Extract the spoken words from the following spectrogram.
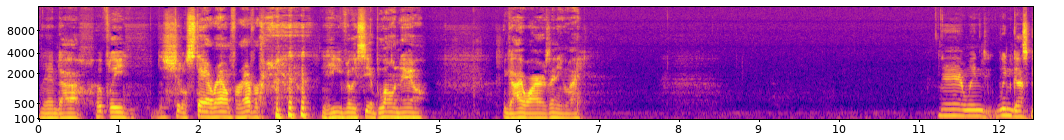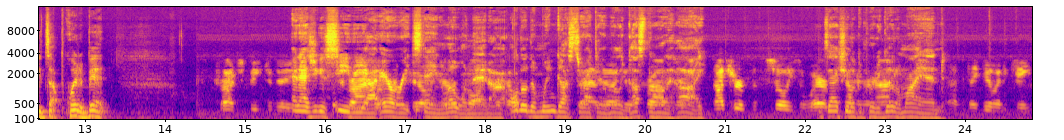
And uh, hopefully this shit will stay around forever. you can really see it blowing now. The guy wires anyway. Yeah, wind, wind gust gets up quite a bit. Trying to speak to the. And as you can see, the uh, driver error rate's that's staying low on that. Uh, although the wind gusts are out there And, uh, really gusting really probably- high. Not sure if the facility's aware. It's actually looking pretty good on my end. Uh, They do indicate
